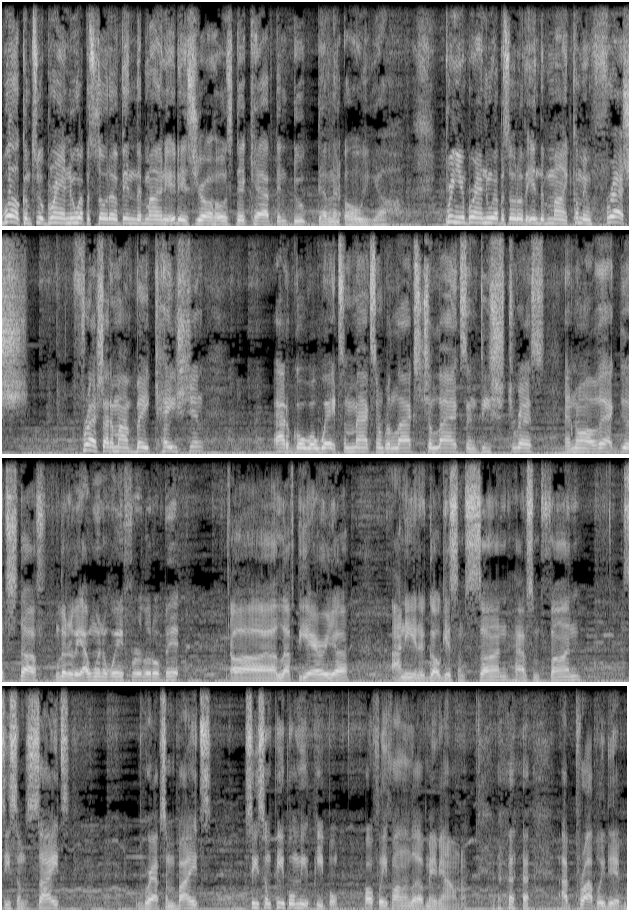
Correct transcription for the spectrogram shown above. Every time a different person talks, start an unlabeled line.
Welcome to a brand new episode of In the Mind. It is your host, the Captain Duke Devlin. Oh, yeah. Bringing a brand new episode of In the Mind, coming fresh, fresh out of my vacation. I had to go away to max and relax, chillax, and de stress, and all that good stuff. Literally, I went away for a little bit, uh, left the area. I needed to go get some sun, have some fun, see some sights, grab some bites, see some people, meet people. Hopefully, fall in love. Maybe, I don't know. I probably did.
